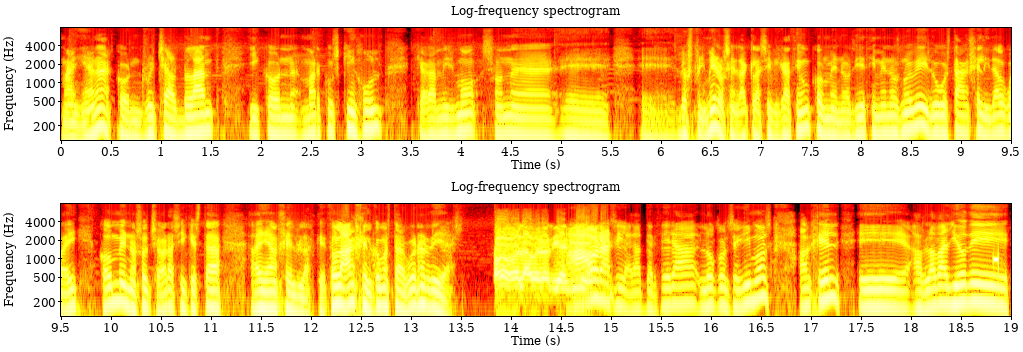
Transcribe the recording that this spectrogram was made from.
mañana con Richard Blunt y con Marcus Kinghult, que ahora mismo son eh, eh, eh, los primeros en la clasificación con menos 10 y menos 9 y luego está Ángel Hidalgo ahí con menos 8. Ahora sí que está ahí Ángel Blázquez. Hola Ángel, ¿cómo estás? Buenos días. Hola, buenos días. Ahora sí, a la tercera lo conseguimos. Ángel, hablaba yo de,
